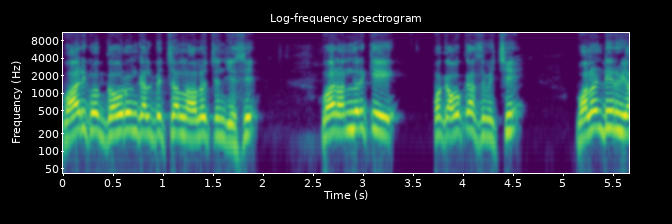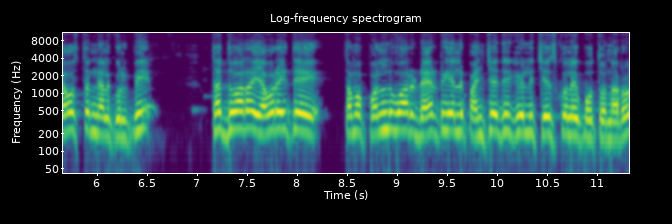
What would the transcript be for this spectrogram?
వారికి ఒక గౌరవం కల్పించాలని ఆలోచన చేసి వారందరికీ ఒక అవకాశం ఇచ్చి వాలంటీర్ వ్యవస్థను నెలకొల్పి తద్వారా ఎవరైతే తమ పనులు వారు డైరెక్ట్గా వెళ్ళి పంచాయతీకి వెళ్ళి చేసుకోలేకపోతున్నారో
